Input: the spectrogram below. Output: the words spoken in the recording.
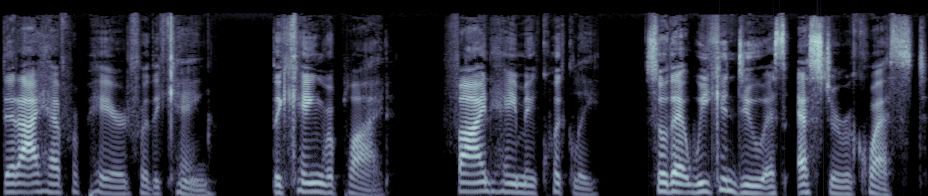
that I have prepared for the king. The king replied, Find Haman quickly so that we can do as Esther requests.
